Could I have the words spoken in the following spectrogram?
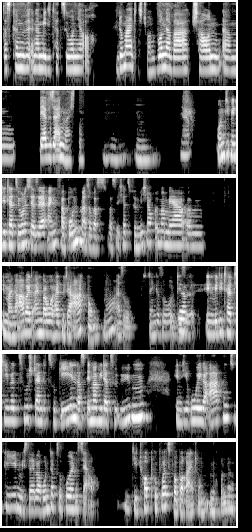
das können wir in der Meditation ja auch, wie du meintest schon, wunderbar schauen, ähm, wer wir sein möchten. Mhm. mhm. Ja. Und die Meditation ist ja sehr eng verbunden, also was, was ich jetzt für mich auch immer mehr ähm, in meine Arbeit einbaue, halt mit der Atmung. Ne? Also ich denke so, diese ja. in meditative Zustände zu gehen, das immer wieder zu üben, in die ruhige Atmung zu gehen, mich selber runterzuholen, ist ja auch die Top-Geburtsvorbereitung im Grunde.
